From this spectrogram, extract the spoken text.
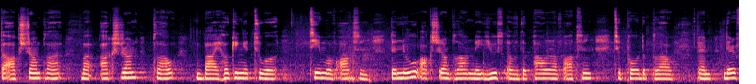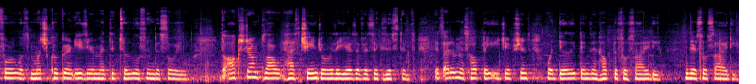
the oxygen plow, plow by hooking it to a team of oxen. The new oxygen plow made use of the power of oxen to pull the plow, and therefore was much quicker and easier method to loosen the soil. The oxygen plow has changed over the years of its existence. Its item has helped the Egyptians with daily things and helped the society their society.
